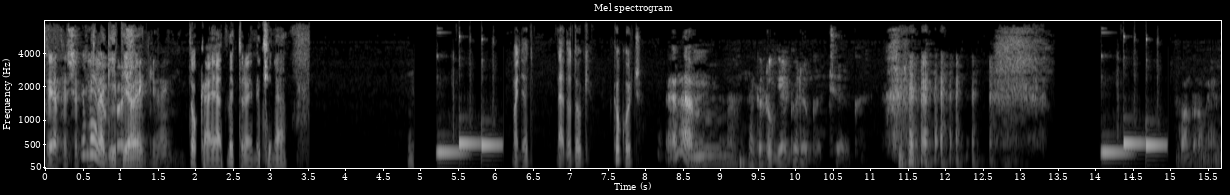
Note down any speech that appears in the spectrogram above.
véletlenül se tűnjön Melegíti föl a- senkinek. Tokáját, mit tudom én, mit csinál. Mondjad, ne dodogj. Kokocs. Nem, nem tudja görögöcsög. Gondolom én.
